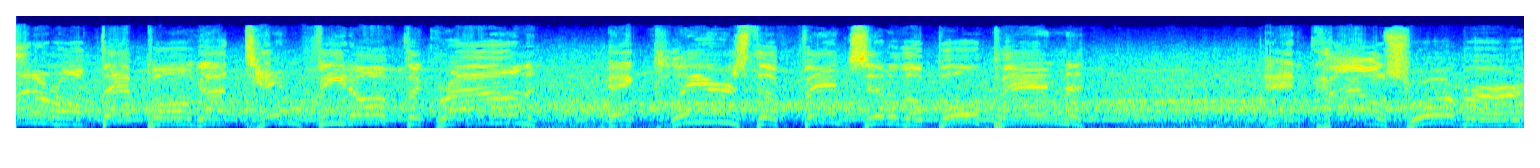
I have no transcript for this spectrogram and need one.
I don't know if that ball got 10 feet off the ground. It clears the fence into the bullpen. And Kyle Schwarber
